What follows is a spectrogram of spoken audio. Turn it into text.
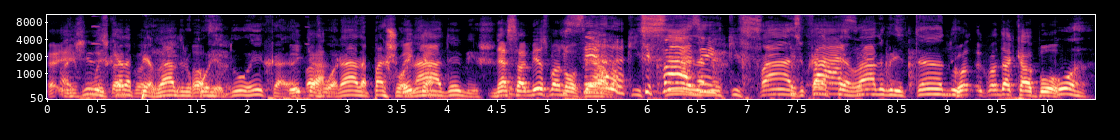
aí, Imagina os caras pelados no Ó, corredor, hein, cara? Apavorado, apaixonado, hein, bicho? Nessa mesma Que novela. cena! Que, Que cena, fazem. né? Que fase, Que o cara fazem. pelado gritando. Quando, quando acabou, Porra.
